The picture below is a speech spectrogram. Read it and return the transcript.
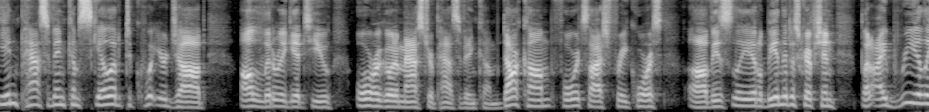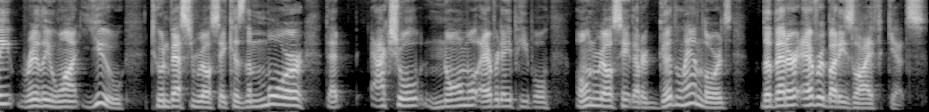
in passive income. Scale it to quit your job. I'll literally get to you, or go to masterpassiveincome.com forward slash free course. Obviously, it'll be in the description, but I really, really want you to invest in real estate because the more that actual, normal, everyday people own real estate that are good landlords, the better everybody's life gets.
